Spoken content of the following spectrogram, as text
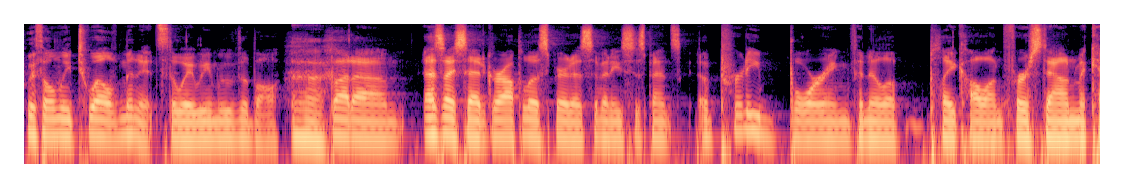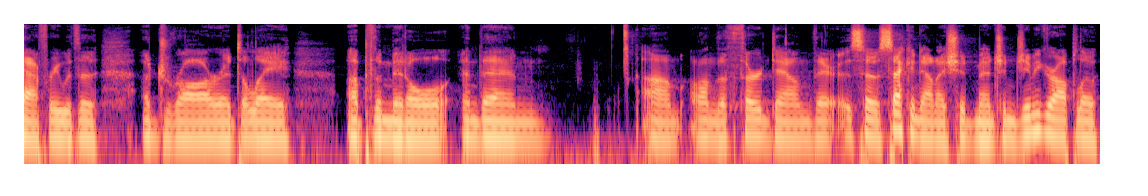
with only 12 minutes. The way we move the ball, Ugh. but um, as I said, Garoppolo spared us of any suspense. A pretty boring vanilla play call on first down. McCaffrey with a, a draw or a delay up the middle, and then um, on the third down there. So second down, I should mention Jimmy Garoppolo.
